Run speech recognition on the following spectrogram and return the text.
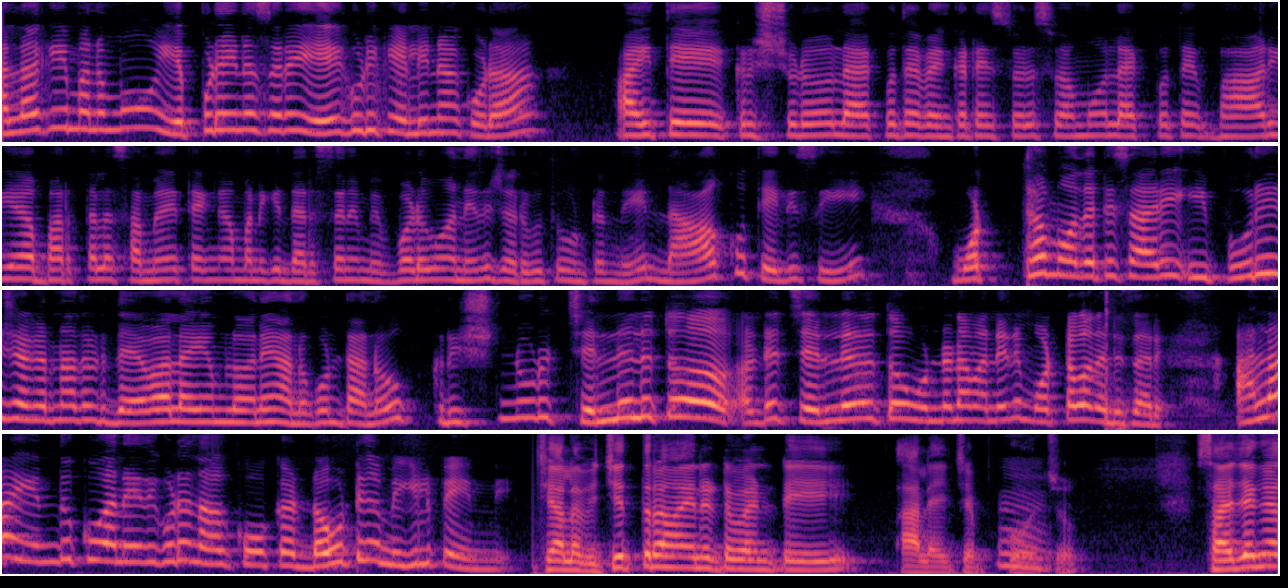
అలాగే మనము ఎప్పుడైనా సరే ఏ గుడికి వెళ్ళినా కూడా అయితే కృష్ణుడు లేకపోతే వెంకటేశ్వర స్వామి లేకపోతే భార్య భర్తల సమేతంగా మనకి దర్శనం ఇవ్వడం అనేది జరుగుతూ ఉంటుంది. నాకు తెలిసి మొట్టమొదటిసారి ఈ పూరి జగన్నాథుడి దేవాలయంలోనే అనుకుంటాను కృష్ణుడు చెల్లెలతో అంటే చెల్లెలతో ఉండడం అనేది మొట్టమొదటిసారి. అలా ఎందుకు అనేది కూడా నాకు ఒక డౌట్గా మిగిలిపోయింది. చాలా విచిత్రమైనటువంటి ఆలయం చెప్పుకోవచ్చు. సహజంగా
